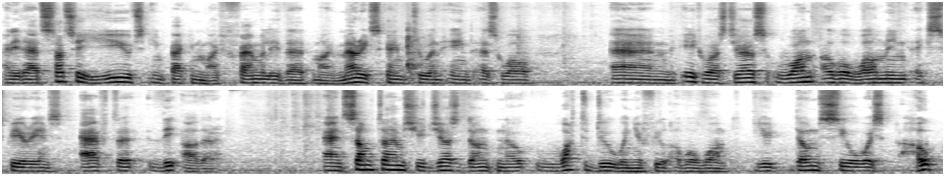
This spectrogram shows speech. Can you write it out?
And it had such a huge impact in my family that my marriage came to an end as well. And it was just one overwhelming experience after the other. And sometimes you just don't know what to do when you feel overwhelmed. You don't see always hope.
